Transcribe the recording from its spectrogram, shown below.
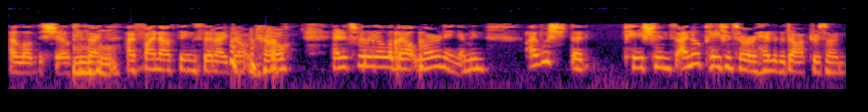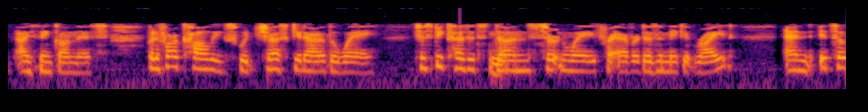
I love the show because mm-hmm. I, I find out things that I don't know. and it's really all about learning. I mean, I wish that patients, I know patients are ahead of the doctors on, I think on this, but if our colleagues would just get out of the way, just because it's yeah. done certain way forever doesn't make it right. And it's a,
